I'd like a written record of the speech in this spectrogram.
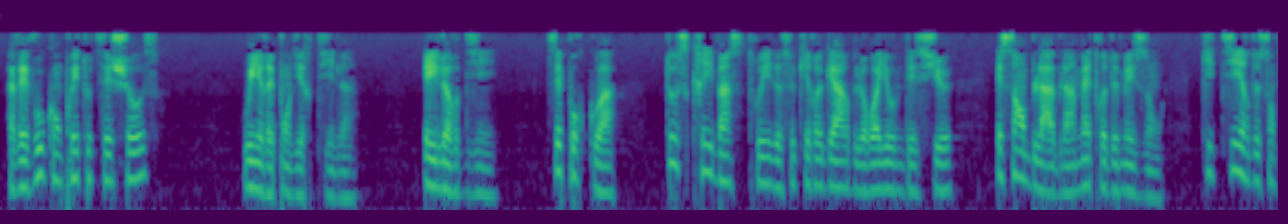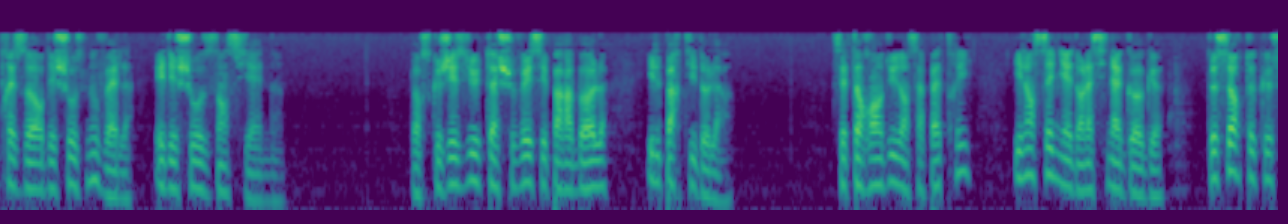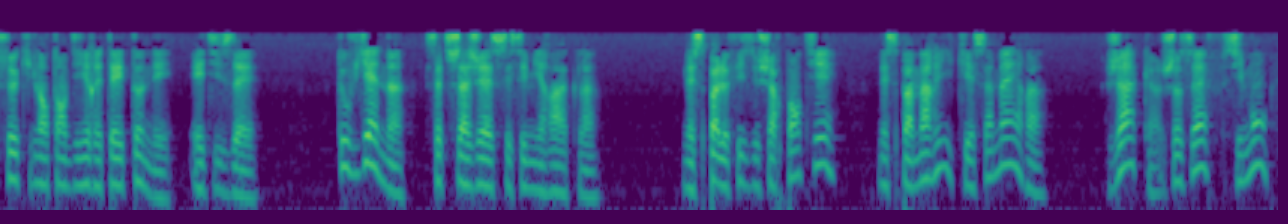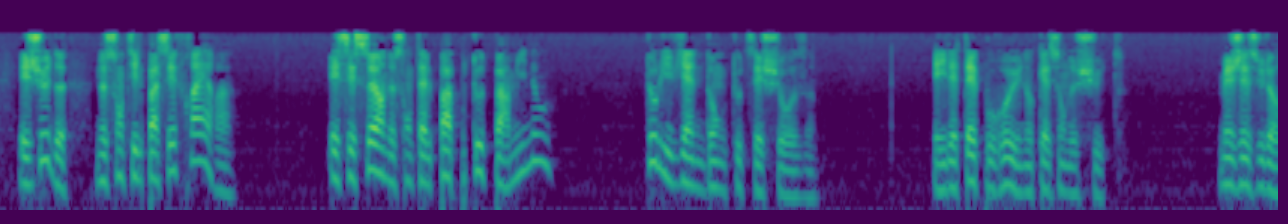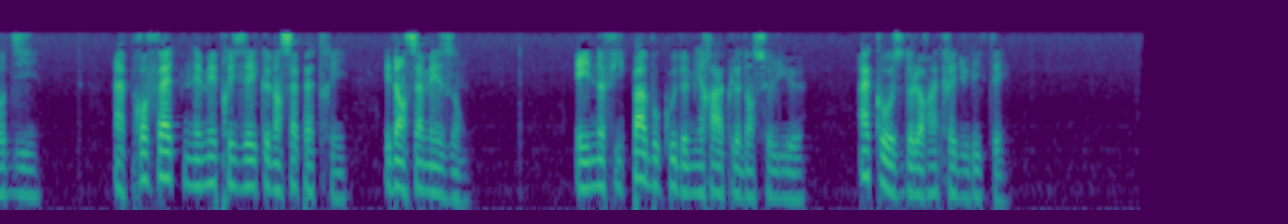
Avez-vous compris toutes ces choses? Oui, répondirent-ils. Et il leur dit, C'est pourquoi tout scribe instruit de ce qui regarde le royaume des cieux est semblable à un maître de maison qui tire de son trésor des choses nouvelles et des choses anciennes. Lorsque Jésus eut achevé ses paraboles, il partit de là. S'étant rendu dans sa patrie, il enseignait dans la synagogue, de sorte que ceux qui l'entendirent étaient étonnés et disaient D'où viennent cette sagesse et ces miracles? N'est-ce pas le fils du charpentier? N'est-ce pas Marie qui est sa mère? Jacques, Joseph, Simon et Jude ne sont-ils pas ses frères? Et ses sœurs ne sont-elles pas toutes parmi nous? D'où lui viennent donc toutes ces choses? Et il était pour eux une occasion de chute. Mais Jésus leur dit, Un prophète n'est méprisé que dans sa patrie et dans sa maison. Et il ne fit pas beaucoup de miracles dans ce lieu, à cause de leur incrédulité.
